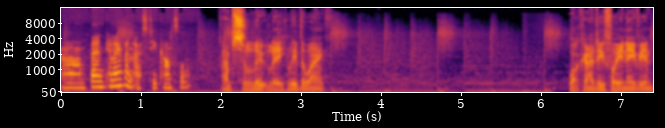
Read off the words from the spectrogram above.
Um, ben, can I have an ST console? Absolutely. Lead the way. What can I do for you, Navian?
